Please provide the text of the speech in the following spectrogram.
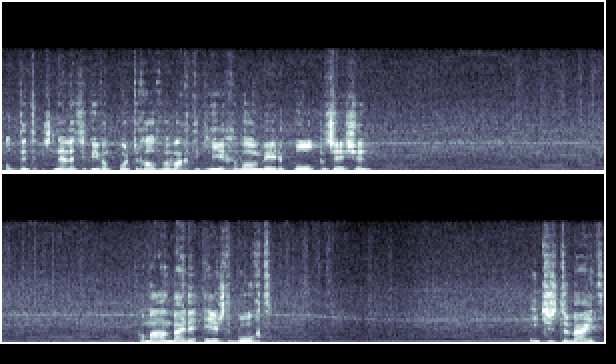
Op dit snelle circuit van Portugal verwacht ik hier gewoon weer de pole position. Kom aan bij de eerste bocht. Ietsjes te wijd.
